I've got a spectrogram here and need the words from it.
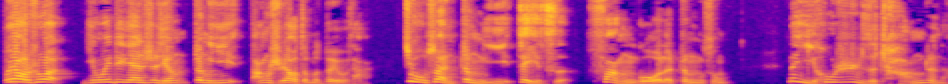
不要说因为这件事情，郑仪当时要怎么对付他？就算郑仪这一次放过了郑宋，那以后日子长着呢。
